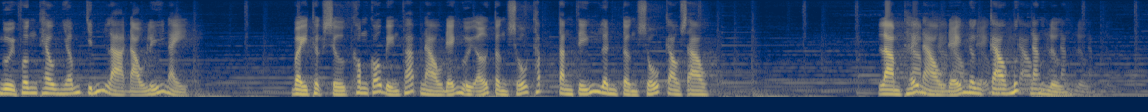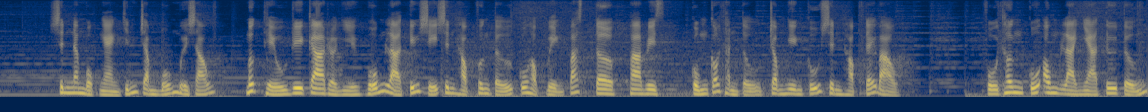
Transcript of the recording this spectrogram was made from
người phân theo nhóm chính là đạo lý này. Vậy thực sự không có biện pháp nào để người ở tần số thấp tăng tiến lên tần số cao sao? Làm thế nào để nâng cao mức năng lượng? Sinh năm 1946, Mất thiệu Ricard vốn là tiến sĩ sinh học phân tử của Học viện Pasteur Paris, cũng có thành tựu trong nghiên cứu sinh học tế bào. Phụ thân của ông là nhà tư tưởng,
